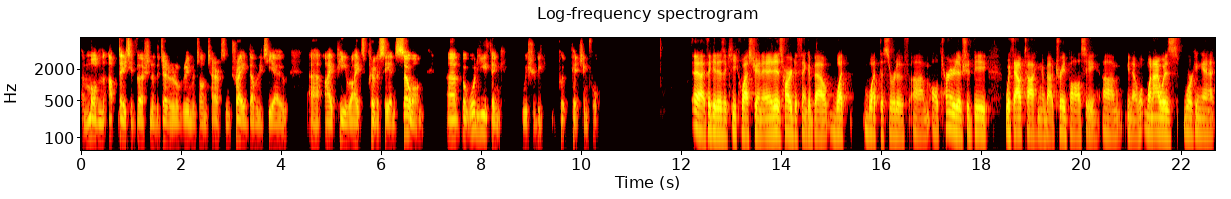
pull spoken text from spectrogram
a modern, updated version of the General Agreement on Tariffs and Trade, WTO, uh, IP rights, privacy, and so on. Uh, but what do you think we should be pitching for? Yeah, I think it is a key question, and it is hard to think about what what the sort of um, alternative should be without talking about trade policy. Um, you know, when I was working at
